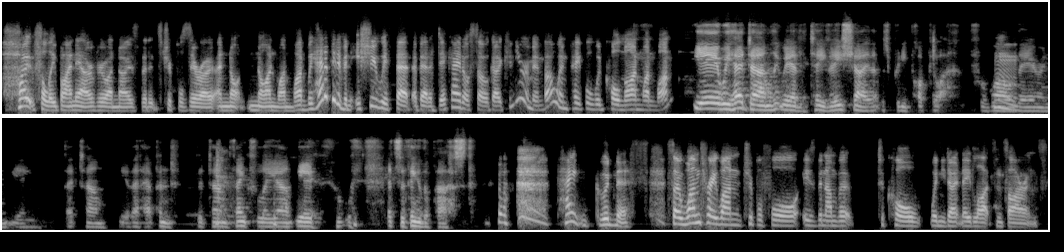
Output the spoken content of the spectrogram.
hopefully by now, everyone knows that it's triple zero and not nine one one. We had a bit of an issue with that about a decade or so ago. Can you remember when people would call nine one one? Yeah, we had. Um, I think we had a TV show that was pretty popular for a while hmm. there, and yeah, that um, yeah, that happened. But um, thankfully, um, yeah, it's a thing of the past. Thank goodness. So one three one triple four is the number to call when you don't need lights and sirens.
